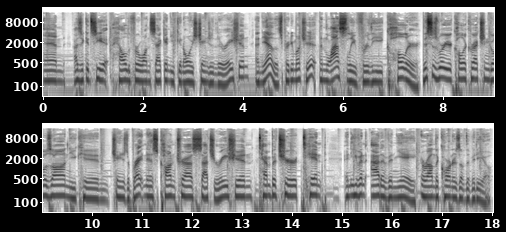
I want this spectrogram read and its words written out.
and as you can see it held for one second. You can always change the duration and yeah that's pretty much it. And lastly for the color this is where your color correction goes on. You can change the brightness contrast saturation temperature tint and even add a vignette around the corners of the video.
